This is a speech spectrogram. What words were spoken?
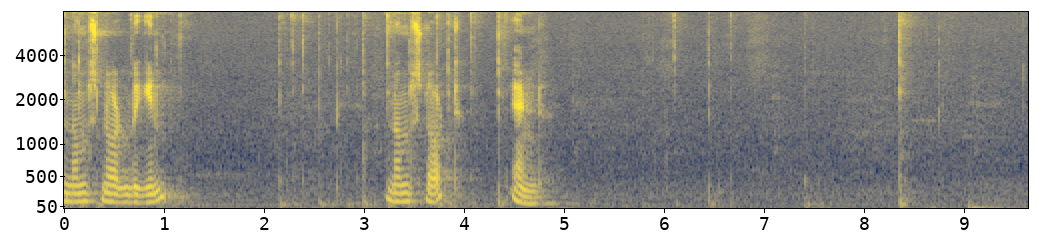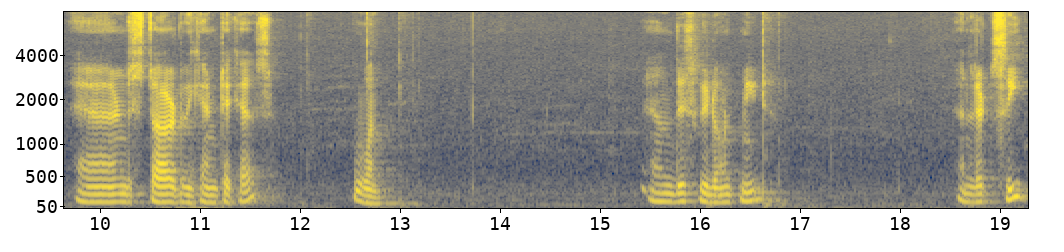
nums dot begin nums dot end. And start we can take as 1 and this we don't need. And let's see.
